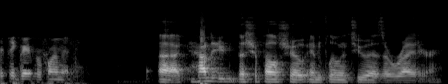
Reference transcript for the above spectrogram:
It's a great performance. Uh, how did you, the Chappelle Show influence you as a writer?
